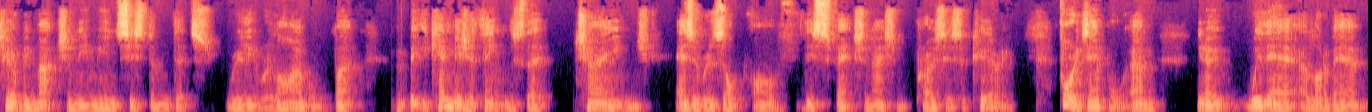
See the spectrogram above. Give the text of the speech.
terribly much in the immune system that's really reliable, but but you can measure things that change as a result of this vaccination process occurring. For example, um, you know, with our, a lot of our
